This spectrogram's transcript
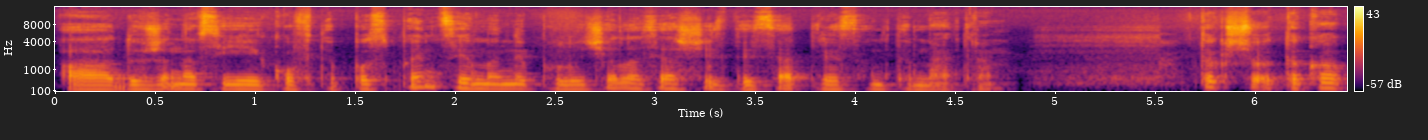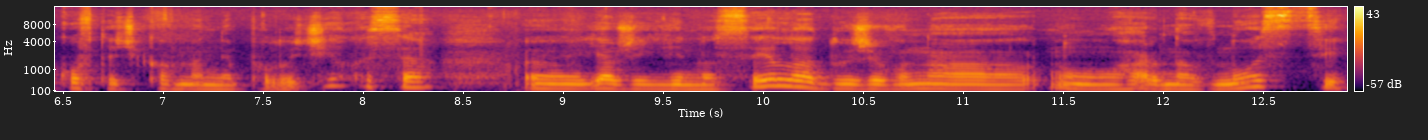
а довжина всієї кофти по спинці в мене вийшла 63 см. Так що така кофточка в мене вийшла. Я вже її носила, дуже вона ну, гарна в носці,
